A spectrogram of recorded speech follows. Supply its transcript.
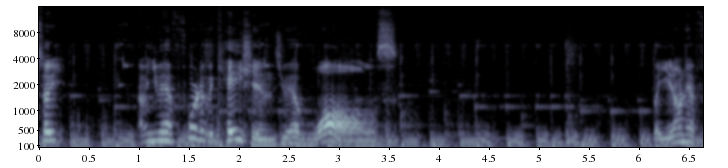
So, I mean, you have fortifications, you have walls, but you don't have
